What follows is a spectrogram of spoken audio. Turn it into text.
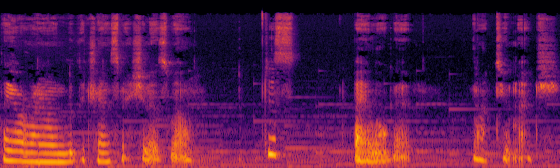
play around with the transmission as well. Just by a little bit, not too much.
